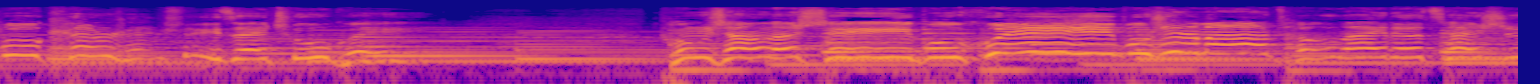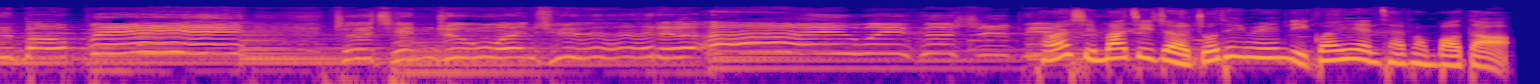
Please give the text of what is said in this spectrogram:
不肯任谁在出轨。碰上了谁不会？不是吗？偷来的才是宝贝。这千真万确的爱，为何是？台湾《醒报》记者卓天云、李冠燕采访报道。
